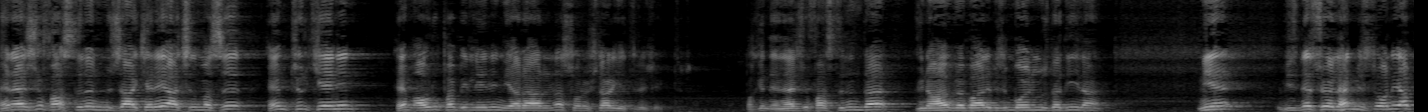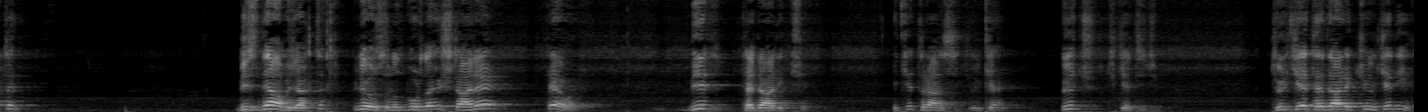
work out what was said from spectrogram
enerji faslının müzakereye açılması hem Türkiye'nin hem Avrupa Birliği'nin yararına sonuçlar getirecektir. Bakın enerji faslının da günahı vebali bizim boynumuzda değil ha. Niye? Biz ne söylenmişse onu yaptık. Biz ne yapacaktık? Biliyorsunuz burada üç tane T var. Bir tedarikçi, iki transit ülke, üç tüketici. Türkiye tedarikçi ülke değil.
